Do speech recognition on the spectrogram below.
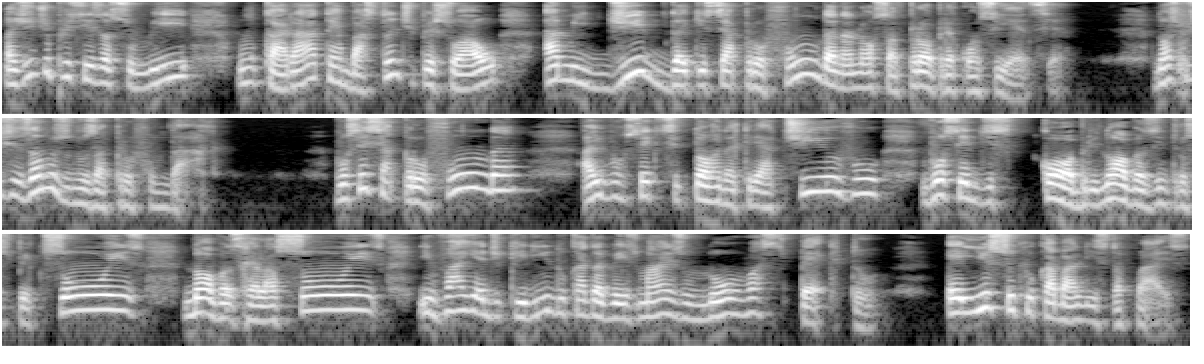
A gente precisa assumir um caráter bastante pessoal à medida que se aprofunda na nossa própria consciência. Nós precisamos nos aprofundar. Você se aprofunda Aí você se torna criativo, você descobre novas introspecções, novas relações e vai adquirindo cada vez mais um novo aspecto. É isso que o cabalista faz.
